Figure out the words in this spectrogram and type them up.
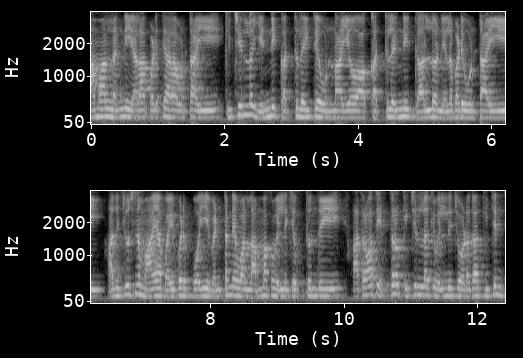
సామాన్లన్నీ ఎలా పడితే అలా ఉంటాయి? కిచెన్లో ఎన్ని కత్తులైతే ఉన్నాయో ఆ కత్తులన్నీ గాల్లో నిలబడి ఉంటాయి. అది చూసిన మాయా భయపడిపోయి వెంటనే వాళ్ళ అమ్మకు వెళ్ళి చెప్తుంది. ఆ తర్వాత ఇద్దరు కిచెన్లోకి వెళ్ళి చూడగా కిచెన్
